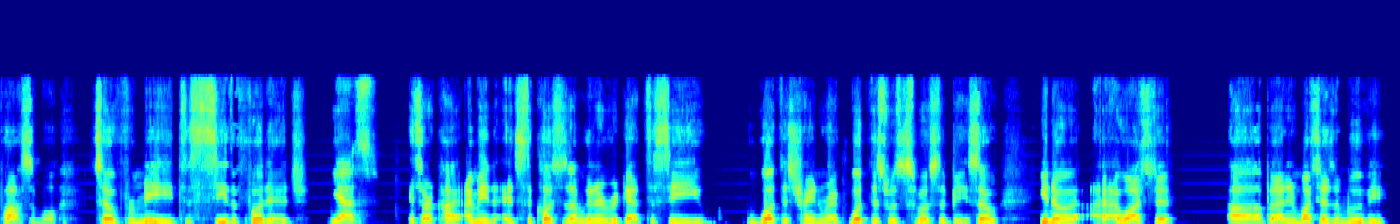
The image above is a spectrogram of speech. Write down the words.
possible. So for me to see the footage, Yes. it's archive. I mean, it's the closest I'm going to ever get to see what this train wreck, what this was supposed to be. So, you know, I, I watched it, uh, but I didn't watch it as a movie.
